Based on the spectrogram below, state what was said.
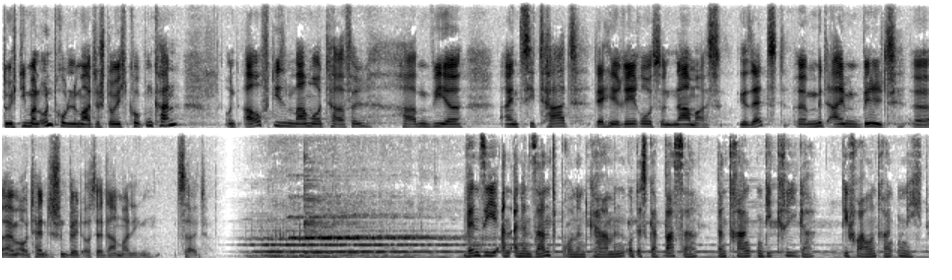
durch die man unproblematisch durchgucken kann. Und auf diese Marmortafel haben wir ein Zitat der Hereros und Namas gesetzt, äh, mit einem Bild, äh, einem authentischen Bild aus der damaligen Zeit. Wenn sie an einen Sandbrunnen kamen und es gab Wasser, dann tranken die Krieger. Die Frauen tranken nicht,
